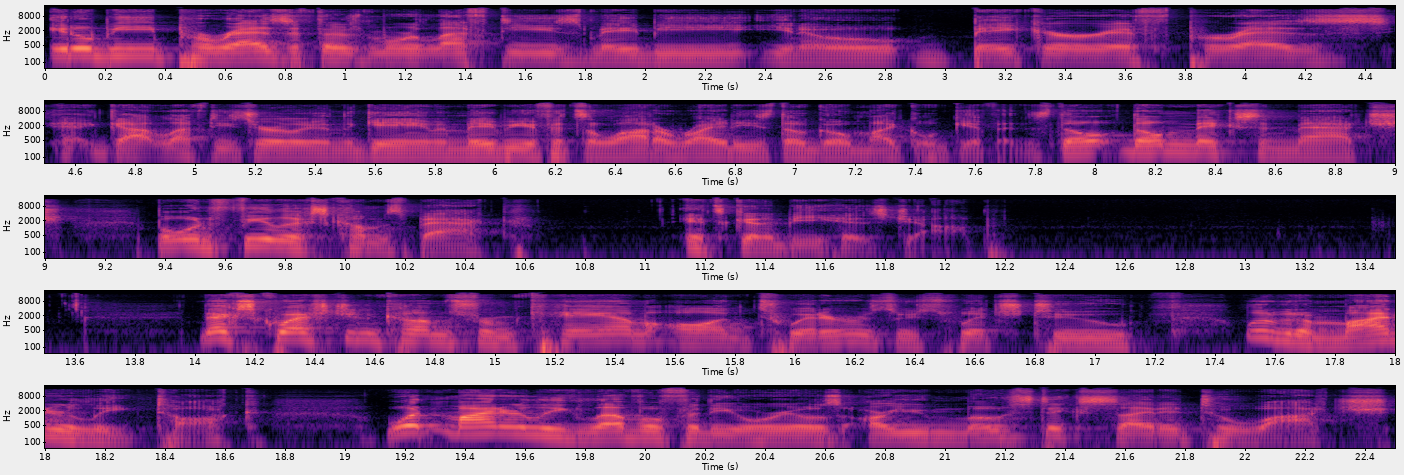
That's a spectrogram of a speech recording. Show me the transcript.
it'll be Perez if there's more lefties, maybe, you know, Baker if Perez got lefties earlier in the game, and maybe if it's a lot of righties, they'll go Mychal Givens. They'll they'll mix and match. But when Felix comes back, it's going to be his job. Next question comes from Cam on Twitter as we switch to a little bit of minor league talk. What minor league level for the Orioles are you most excited to watch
